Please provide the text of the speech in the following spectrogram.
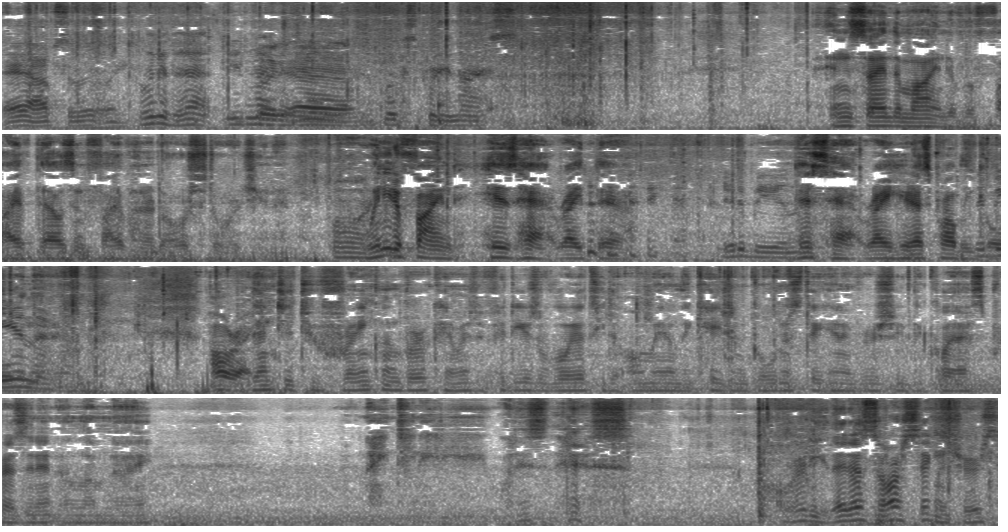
Yeah, absolutely. Look at that. These Look, magazines uh, looks pretty nice. Inside the mind of a $5,500 storage unit. Oh, We need to find his hat right there. it'll be in there. this hat right here. That's probably It'll gold. be in there. All right. Presented to Franklin Burke, Hammers, 50 years of loyalty to all men on the occasion of Golden State anniversary of the class. President, alumni. 1988. What is this? Already, that's our signatures.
